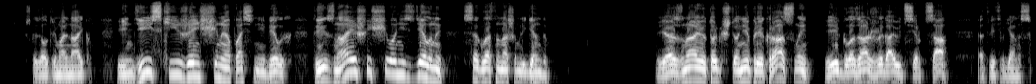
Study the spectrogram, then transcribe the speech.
— сказал Тремаль Найк. Индийские женщины опаснее белых. Ты знаешь, из чего они сделаны, согласно нашим легендам? Я знаю только, что они прекрасны, и глаза сжигают сердца, — ответил Янос.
